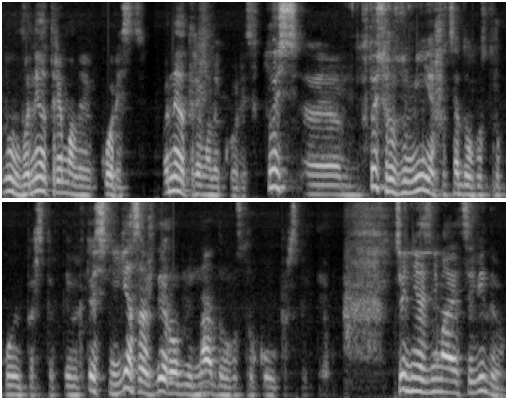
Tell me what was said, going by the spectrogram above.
Ну, вони отримали користь. Вони отримали користь. Хтось, е, хтось розуміє, що це довгострокові перспективи, хтось ні. Я завжди роблю на довгострокову перспективу. Сьогодні я знімаю це відео,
